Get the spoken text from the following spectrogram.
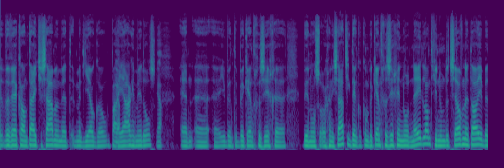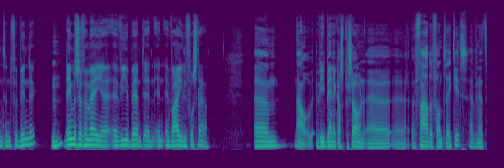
al, we werken al een tijdje samen met, met Jelgo, een paar Ja. jaar inmiddels. Ja. En eh, eh, je bent een bekend gezicht eh, binnen onze organisatie. Ik denk ook een bekend gezicht in Noord-Nederland. Je noemde het zelf net al, je bent een verbinder. Neem eens even mee wie je bent en, en, en waar jullie voor staan. Ehm, nou, wie ben ik als persoon? Een vader van twee kids, heb ik net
